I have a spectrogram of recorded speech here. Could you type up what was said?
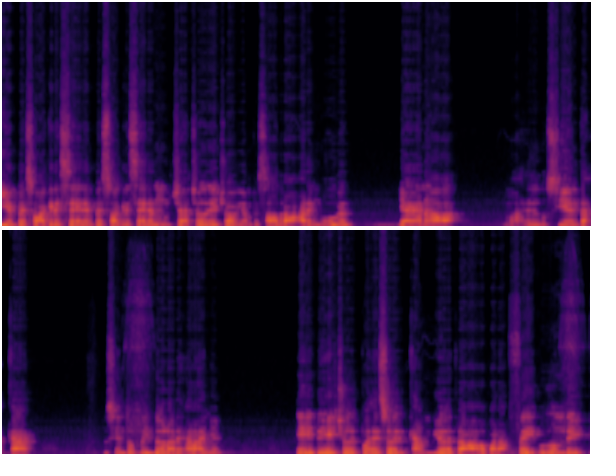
empezó a crecer, empezó a crecer. El muchacho, de hecho, había empezado a trabajar en Google, ya ganaba más de 200k, 200 mil dólares al año. Eh, de hecho, después de eso, él cambió de trabajo para Facebook, donde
